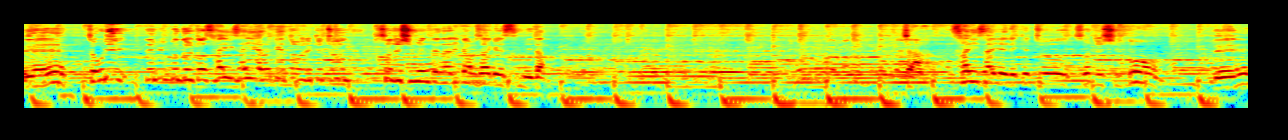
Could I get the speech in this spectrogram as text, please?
예, 자, 우리 대비분들도 사이사이 한개좀 이렇게 쭉 써주시면 대단히 감사하겠습니다. 자 사이사이에 이렇게 쭉 서주시고 네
